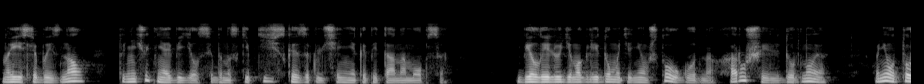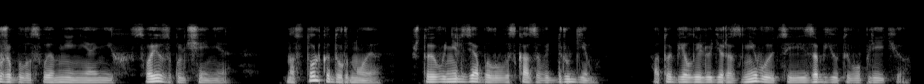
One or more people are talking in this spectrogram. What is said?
но если бы и знал, то ничуть не обиделся бы на скептическое заключение капитана Мопса. Белые люди могли думать о нем что угодно, хорошее или дурное. У него тоже было свое мнение о них, свое заключение. Настолько дурное, что его нельзя было высказывать другим, а то белые люди разгневаются и забьют его плетью.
